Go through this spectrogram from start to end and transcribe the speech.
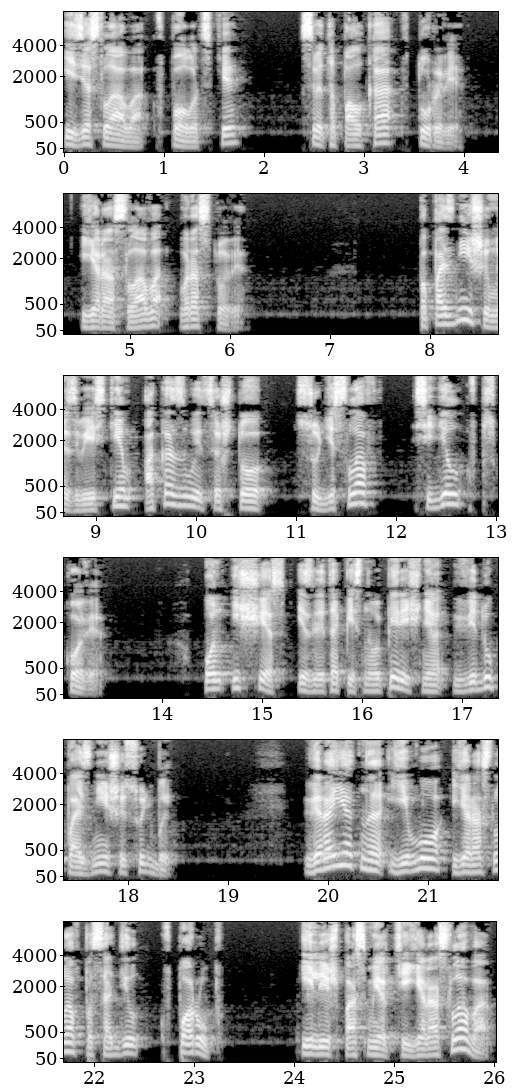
Изяслава в Полоцке, Святополка в Турове, Ярослава в Ростове. По позднейшим известиям оказывается, что Судислав сидел в Пскове. Он исчез из летописного перечня ввиду позднейшей судьбы. Вероятно, его Ярослав посадил в поруб, и лишь по смерти Ярослава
